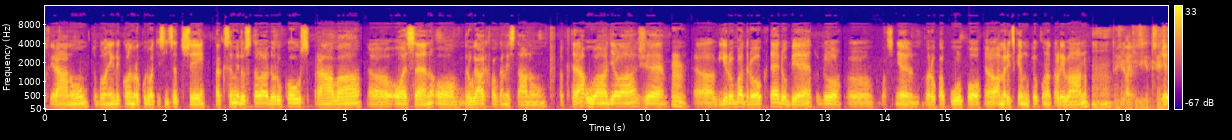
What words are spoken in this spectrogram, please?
v Iránu, to bylo někdy kolem roku 2003, tak se mi dostala do rukou zpráva eh, OSN o drogách v Afganistánu, která uváděla, že výroba drog v té době, to bylo vlastně rok a půl po americkém útoku na Talibán, uh-huh, takže 2003 že,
